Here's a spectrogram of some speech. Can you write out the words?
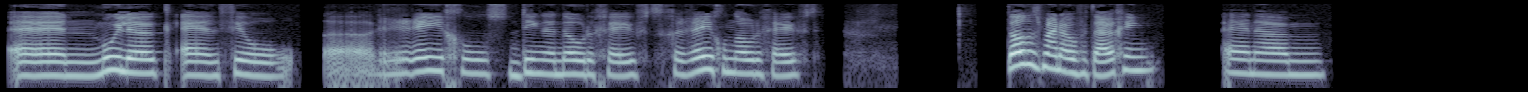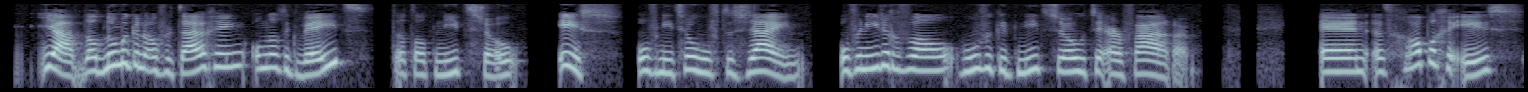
en moeilijk en veel uh, regels, dingen nodig heeft, geregeld nodig heeft. Dat is mijn overtuiging. En um, ja, dat noem ik een overtuiging, omdat ik weet dat dat niet zo is. Of niet zo hoeft te zijn. Of in ieder geval hoef ik het niet zo te ervaren. En het grappige is,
